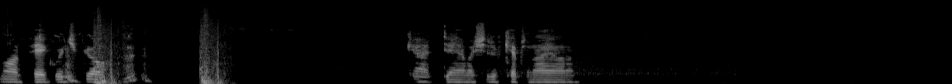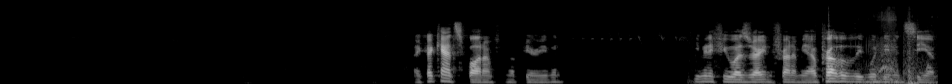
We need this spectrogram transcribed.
Come on, pig, where'd you go? God damn, I should have kept an eye on him. Like, I can't spot him from up here even. Even if he was right in front of me, I probably wouldn't even see him.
